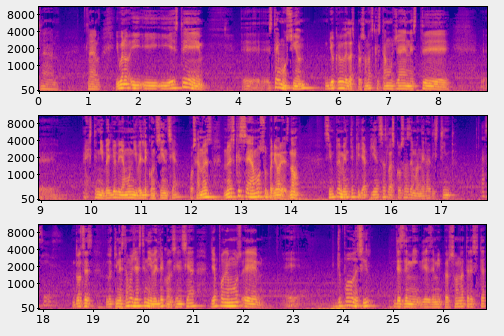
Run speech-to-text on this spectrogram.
Claro, claro. Y bueno, y, este, eh, esta emoción, yo creo de las personas que estamos ya en este... Eh, este nivel yo le llamo un nivel de conciencia, o sea, no es no es que seamos superiores, no, simplemente que ya piensas las cosas de manera distinta. Así es. Entonces, los quienes estamos ya a este nivel de conciencia, ya podemos, eh, eh, yo puedo decir desde mi desde mi persona, Teresita,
